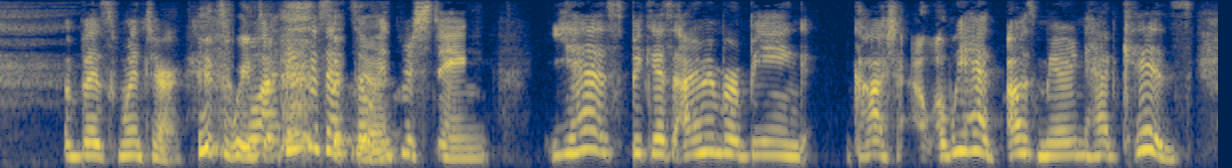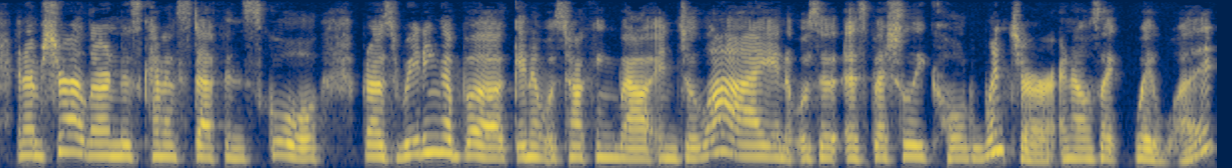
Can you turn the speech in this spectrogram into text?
but it's winter. It's winter. Well, I think that that's so, so interesting. Yes, because I remember being gosh, we had I was married and had kids, and I'm sure I learned this kind of stuff in school. But I was reading a book, and it was talking about in July, and it was a especially cold winter, and I was like, wait, what?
